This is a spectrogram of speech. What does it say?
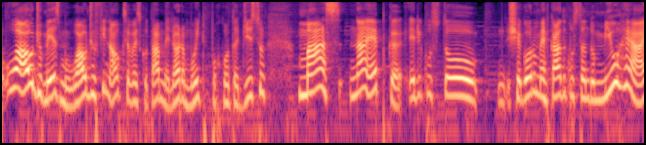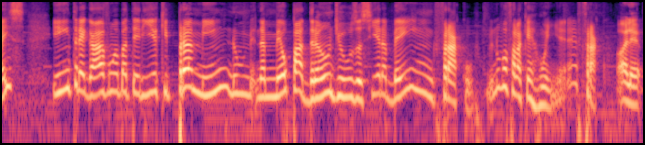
o áudio mesmo, o áudio final que você vai escutar melhora muito por conta disso, mas na época ele custou, chegou no mercado custando mil reais e entregava uma bateria que para mim, no, no, meu padrão de uso assim, era bem fraco. Eu não vou falar que é ruim, é fraco. Olha,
